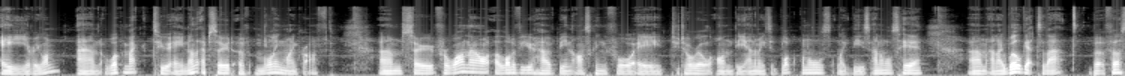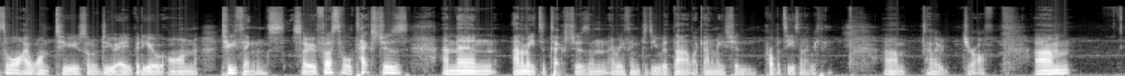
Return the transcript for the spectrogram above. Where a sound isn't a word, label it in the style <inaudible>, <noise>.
Hey everyone, and welcome back to another episode of Modeling Minecraft. Um, so for a while now, a lot of you have been asking for a tutorial on the animated block models, like these animals here, um, and I will get to that, but first of all I want to sort of do a video on two things. So first of all textures, and then animated textures and everything to do with that, like animation properties and everything. Um, hello giraffe.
